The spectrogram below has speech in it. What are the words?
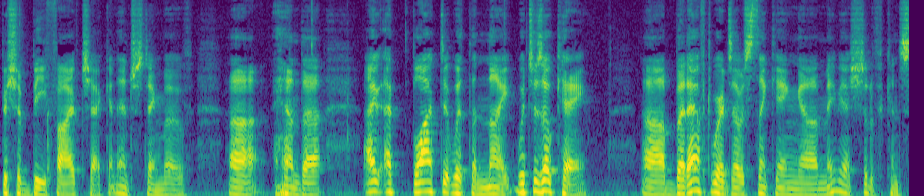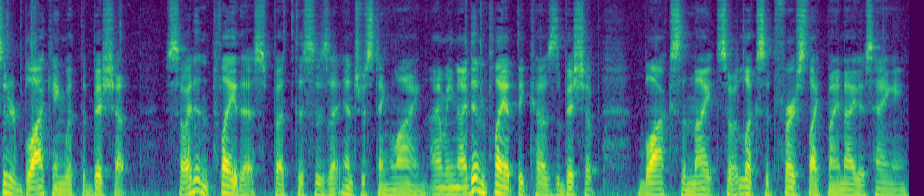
bishop b5 check, an interesting move. Uh, and uh, I, I, blocked it with the knight, which is okay. Uh, but afterwards I was thinking uh, maybe I should have considered blocking with the bishop. So I didn't play this, but this is an interesting line. I mean, I didn't play it because the bishop blocks the knight, so it looks at first like my knight is hanging.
